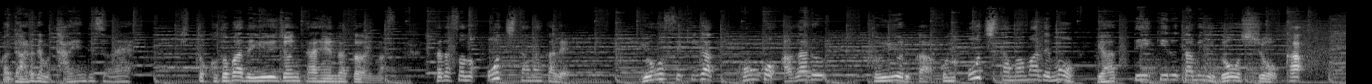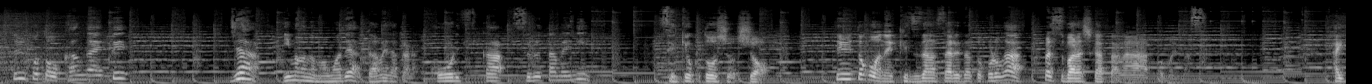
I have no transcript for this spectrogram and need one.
これ誰でも大変ですよね。きっと言葉で言う以上に大変だと思います。ただその落ちた中で、業績が今後上がるというよりか、この落ちたままでもやっていけるためにどうしようかということを考えて、じゃあ今のままではダメだから効率化するために積極投資をしようっていうところをね、決断されたところが、やっぱり素晴らしかったなと思います。はい。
